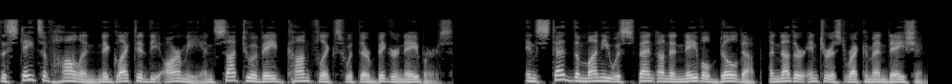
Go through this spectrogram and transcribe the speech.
The states of Holland neglected the army and sought to evade conflicts with their bigger neighbours. Instead the money was spent on a naval buildup, another interest recommendation.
